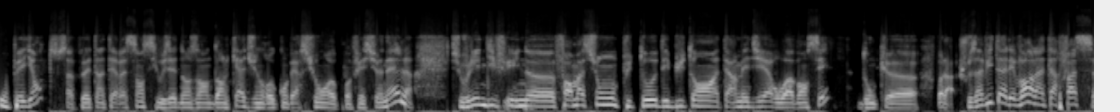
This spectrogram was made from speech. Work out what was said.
ou payante. Ça peut être intéressant si vous êtes dans, dans le cadre d'une reconversion euh, professionnelle. Si vous voulez une, euh, formation plutôt débutant, intermédiaire ou avancée, donc euh, voilà, je vous invite à aller voir l'interface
